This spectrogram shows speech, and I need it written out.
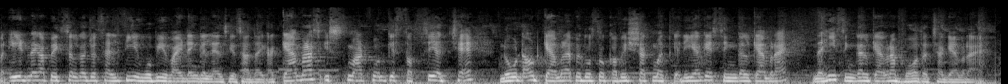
पर एट मेगा का जो सेल्फी है, वो भी वाइड एंगल लेंस के साथ आएगा। कैमरा इस स्मार्टफ़ोन के सबसे अच्छे है। नो डाउट कैमरा पे दोस्तों कभी शक मत करिएगा कि सिंगल कैमरा है। नहीं सिंगल कैमरा बहुत अच्छा कैमरा है।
